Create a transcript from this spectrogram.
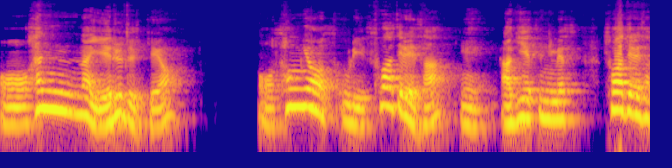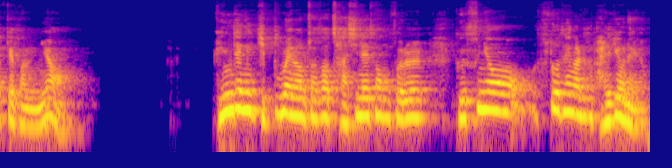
어, 하나 예를 들게요. 어, 성녀, 우리 소아데레사, 예, 아기 예수님의 소아데레사께서는요, 굉장히 기쁨에 넘쳐서 자신의 성소를 그 수녀, 수도 생활에서 발견해요.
